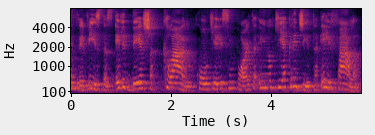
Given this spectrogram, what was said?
entrevistas, ele deixa claro com o que ele se importa e no que acredita. Ele fala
